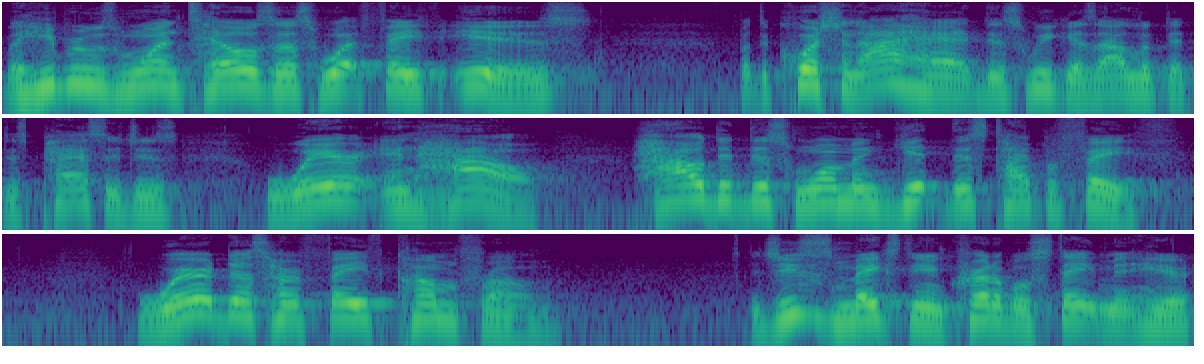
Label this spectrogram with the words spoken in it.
But Hebrews 1 tells us what faith is. But the question I had this week as I looked at this passage is where and how? How did this woman get this type of faith? Where does her faith come from? Jesus makes the incredible statement here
